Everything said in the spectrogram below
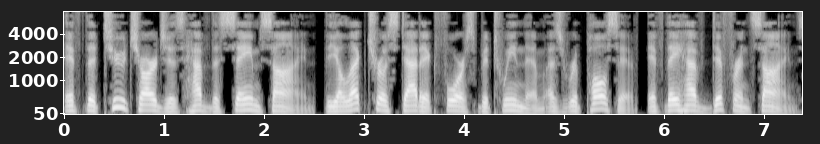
If the two charges have the same sign, the electrostatic force between them is repulsive, if they have different signs,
